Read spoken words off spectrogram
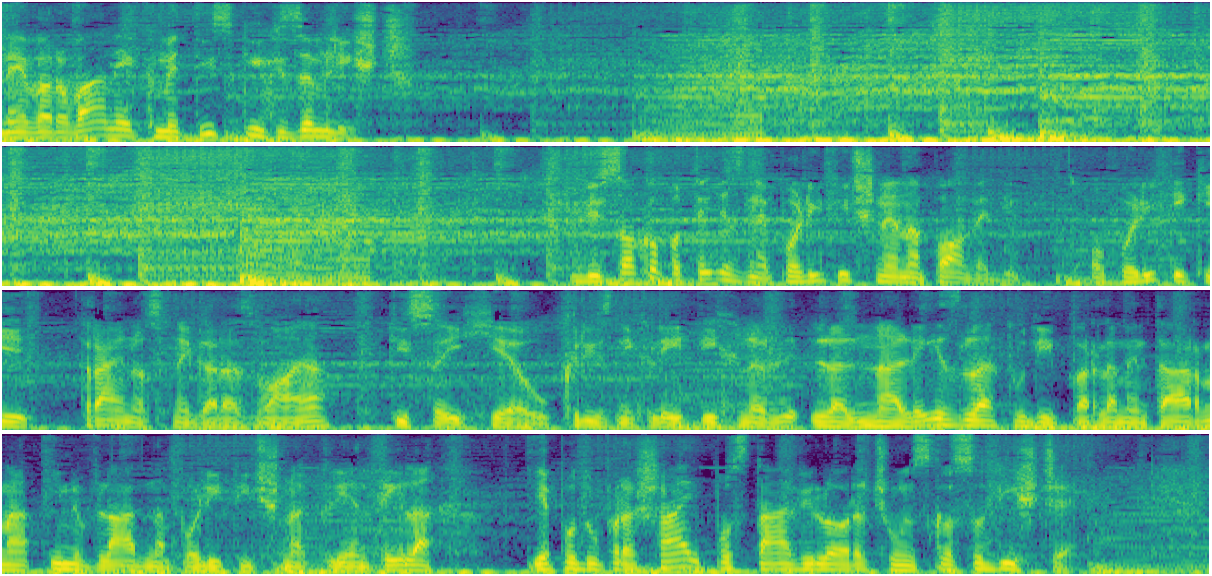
Nevarovanje kmetijskih zemljišč. Visokopotezne politične napovedi o politiki trajnostnega razvoja, ki se jih je v kriznih letih nalezla tudi parlamentarna in vladna politična klientela, je pod vprašaj postavilo računsko sodišče.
